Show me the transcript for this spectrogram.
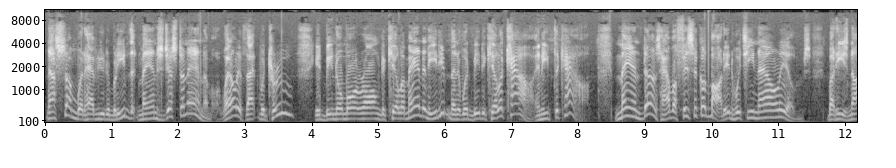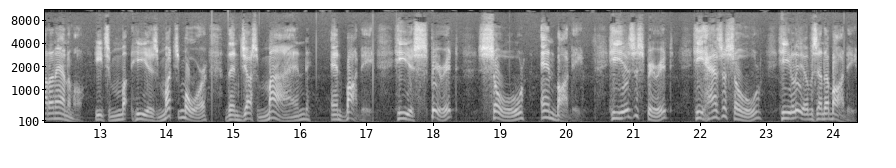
Now, some would have you to believe that man's just an animal. Well, if that were true, it'd be no more wrong to kill a man and eat him than it would be to kill a cow and eat the cow. Man does have a physical body in which he now lives, but he's not an animal. He's he is much more than just mind and body. He is spirit, soul, and body. He is a spirit. He has a soul. He lives in a body.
